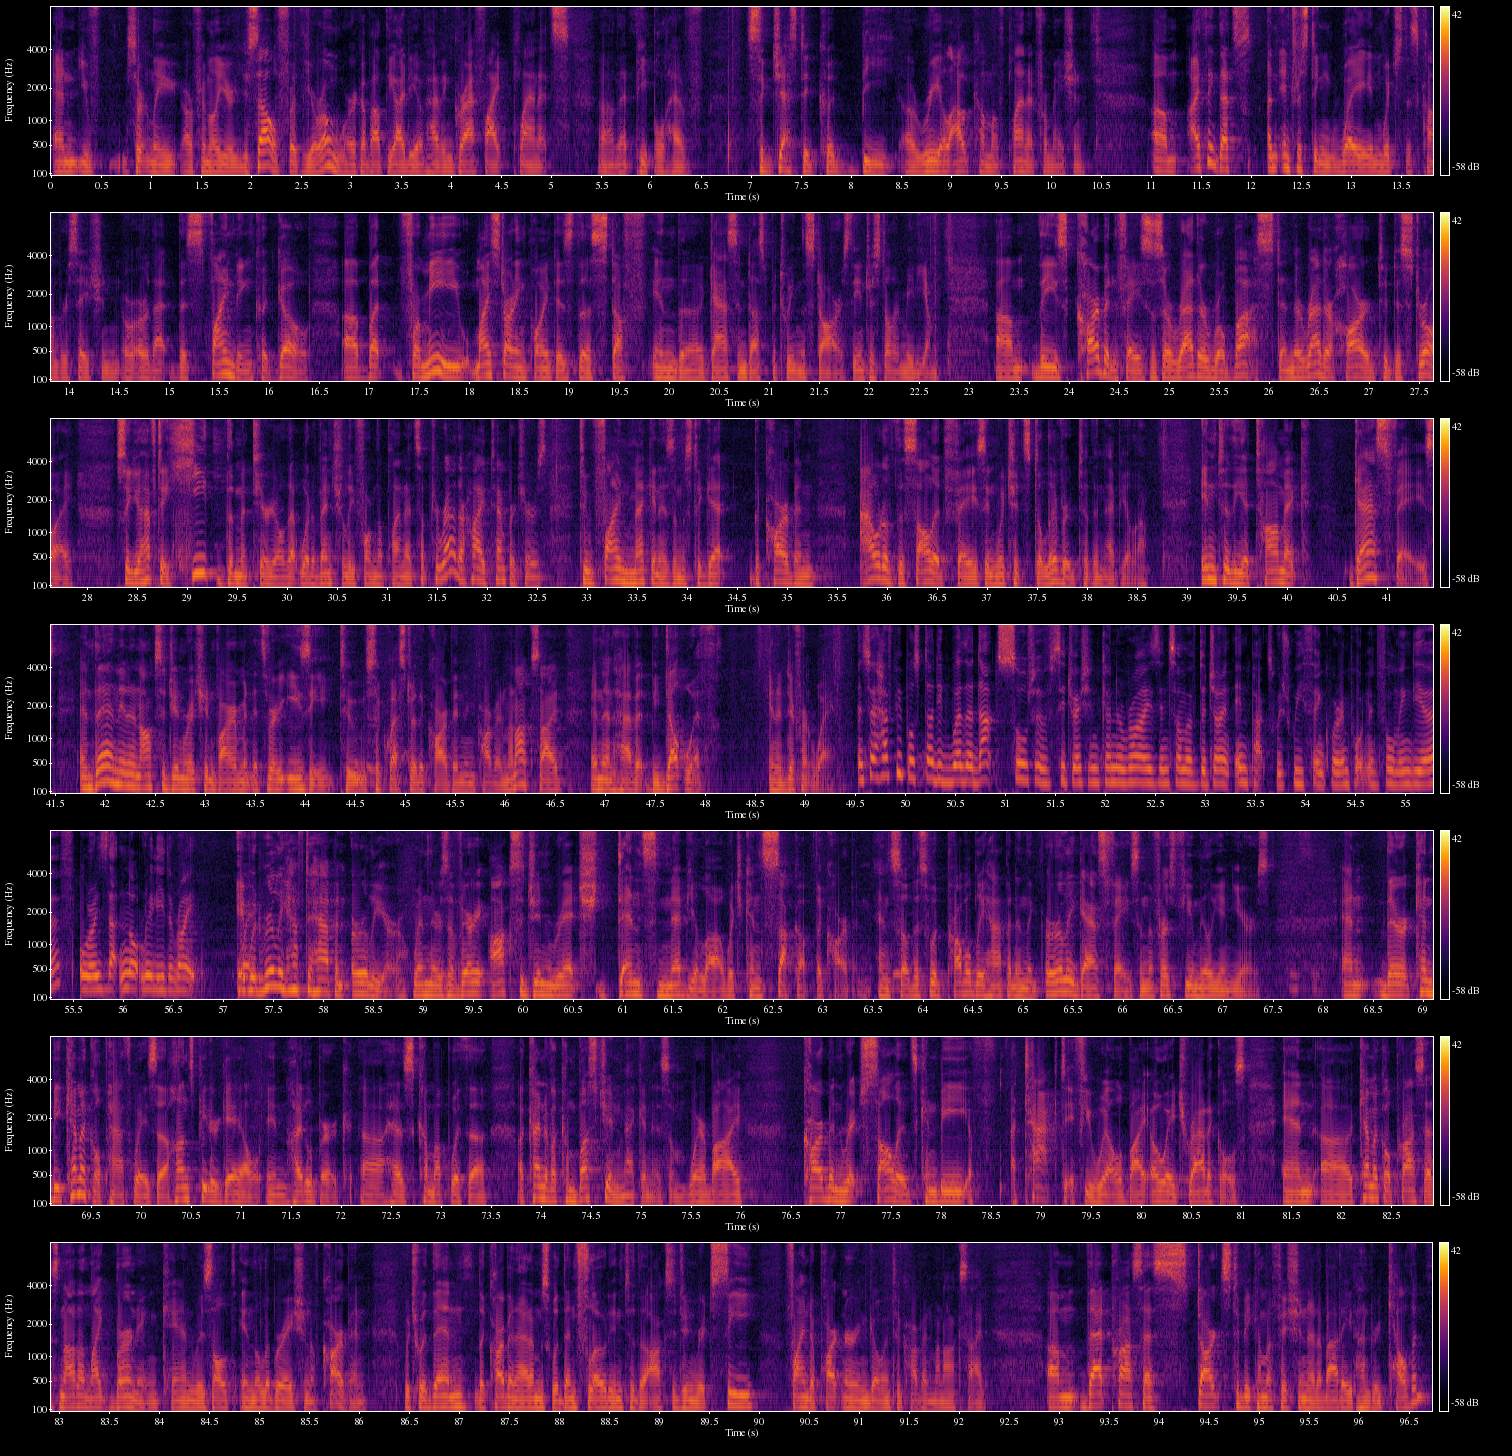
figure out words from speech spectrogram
And you certainly are familiar yourself with your own work about the idea of having graphite planets uh, that people have suggested could be a real outcome of planet formation. Um, I think that's an interesting way in which this conversation or, or that this finding could go. Uh, but for me, my starting point is the stuff in the gas and dust between the stars, the interstellar medium. Um, these carbon phases are rather robust and they're rather hard to destroy. So you have to heat the material that would eventually form the planets up to rather high temperatures to find mechanisms to get the carbon out of the solid phase in which it's delivered to the nebula into the atomic gas phase. And then in an oxygen-rich environment, it's very easy to sequester the carbon in carbon monoxide and then have it be dealt with in a different way. And so have people studied whether that sort of situation can arise in some of the giant impacts which we think were important in forming the Earth? Or is that not really the right it would really have to happen earlier when there's a very oxygen rich, dense nebula which can suck up the carbon. And so this would probably happen in the early gas phase in the first few million years. And there can be chemical pathways. Uh, Hans Peter Gail in Heidelberg uh, has come up with a, a kind of a combustion mechanism whereby carbon-rich solids can be attacked, if you will, by OH radicals. And a chemical process, not unlike burning, can result in the liberation of carbon, which would then, the carbon atoms would then float into the oxygen-rich sea, find a partner, and go into carbon monoxide. Um, that process starts to become efficient at about 800 Kelvin.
